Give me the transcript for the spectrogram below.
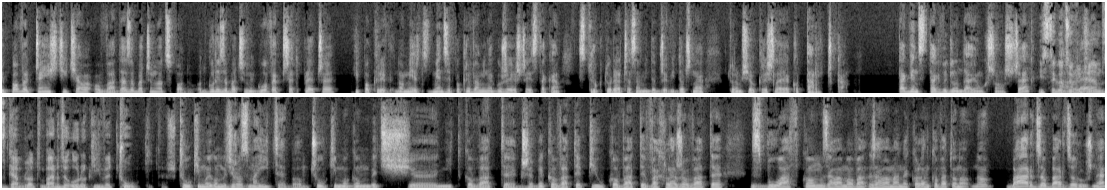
typowe części ciała owada zobaczymy od spodu. Od góry zobaczymy głowę, przedplecze i pokrywy. No, między pokrywami na górze jeszcze jest taka struktura, czasami dobrze widoczna, którą się określa jako tarczka. Tak więc tak wyglądają chrząszcze. I z tego, co ale... widziałem z gablot, bardzo urokliwe czułki też. Czułki mogą być rozmaite, bo hmm. czułki mogą być e, nitkowate, grzebykowate, piłkowate, wachlarzowate, z buławką, załamane kolankowato, no, no bardzo, bardzo różne.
